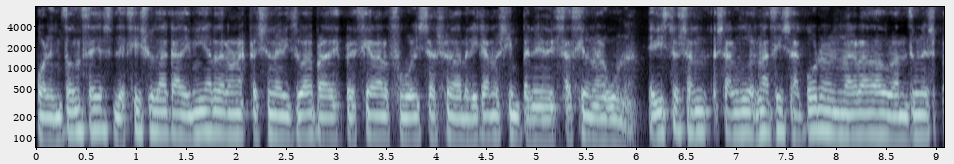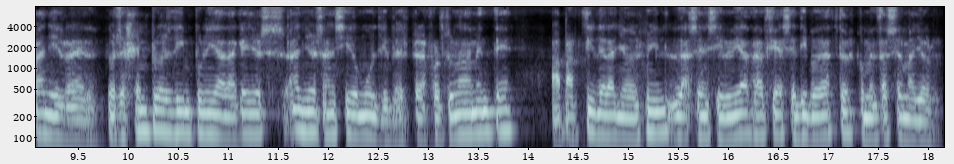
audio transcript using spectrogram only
Por entonces, decir sudaca de mierda era una expresión habitual para despreciar a los futbolistas sudamericanos sin penalización alguna. He visto saludos nazis a coro en una grada durante un España-Israel. Los ejemplos de impunidad de aquellos años han sido múltiples, pero afortunadamente a partir del año 2000, la sensibilidad hacia ese tipo de actos comenzó a ser mayor.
